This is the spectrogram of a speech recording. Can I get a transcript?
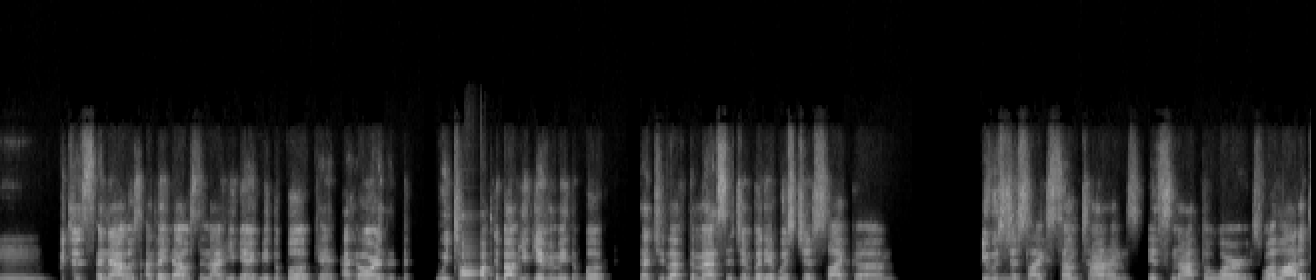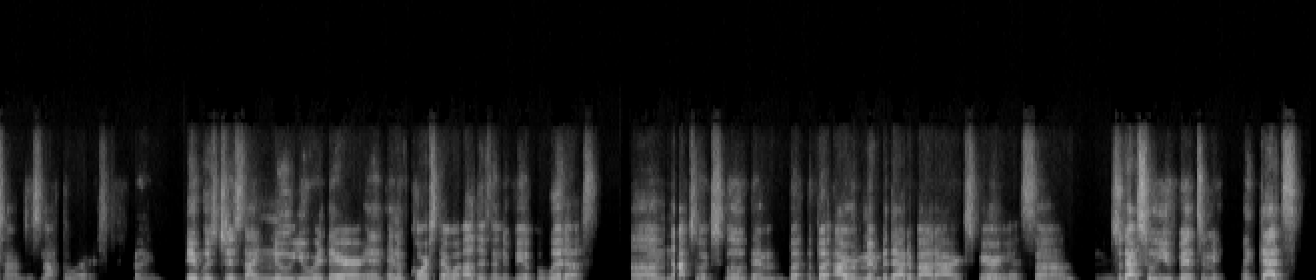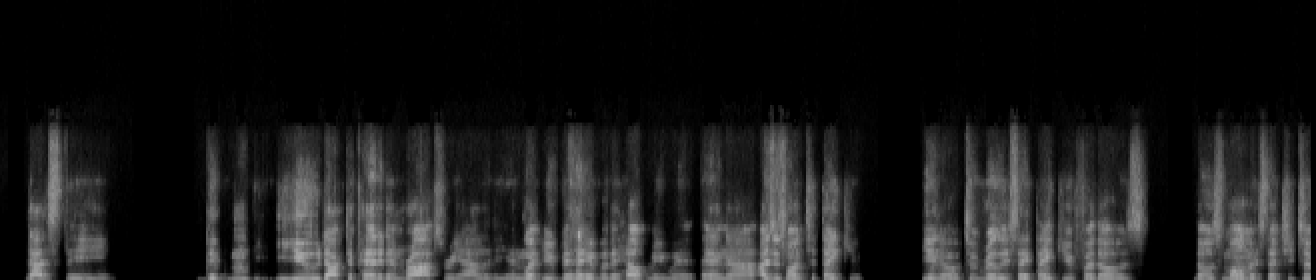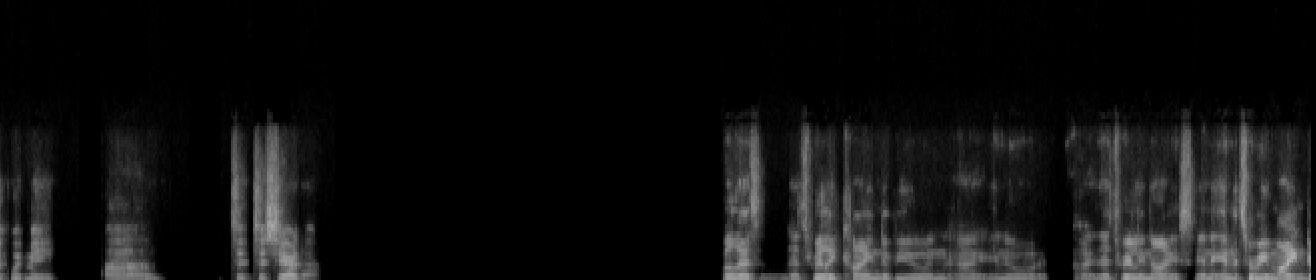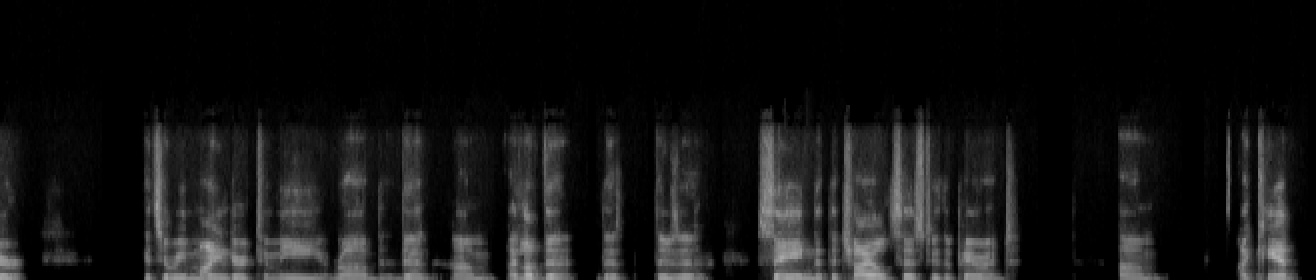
Mm. We just, and that was, I think that was the night you gave me the book, and or the, we talked about you giving me the book that you left the message in, but it was just like, um, it was just mm-hmm. like sometimes it's not the words. Well, a lot of times it's not the words. Right. It was just I knew you were there, and and of course there were others in the vehicle with us. Um, right. not to exclude them, but but I remember that about our experience. Um, so that's who you've been to me. Like that's that's the the you, Dr. Pettit, and Rob's reality, and what you've been able to help me with. And uh, I just want to thank you. You know, to really say thank you for those those moments that you took with me um, to to share that. Well, that's that's really kind of you, and uh, you know uh, that's really nice, and and it's a reminder. It's a reminder to me, Rob, that um, I love the the there's a saying that the child says to the parent, um, "I can't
